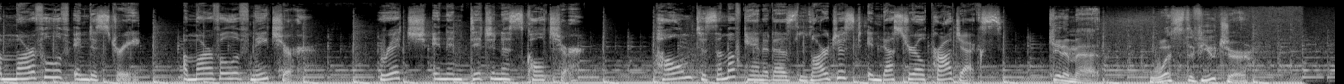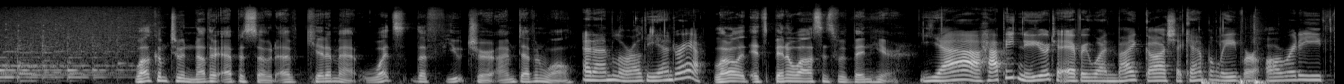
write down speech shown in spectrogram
A marvel of industry, a marvel of nature, rich in Indigenous culture, home to some of Canada's largest industrial projects. Kitimat, what's the future? Welcome to another episode of Kitimat, What's the Future? I'm Devin Wall. And I'm Laurel D'Andrea. Laurel, it's been a while since we've been here. Yeah, Happy New Year to everyone. My gosh, I can't believe we're already th-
